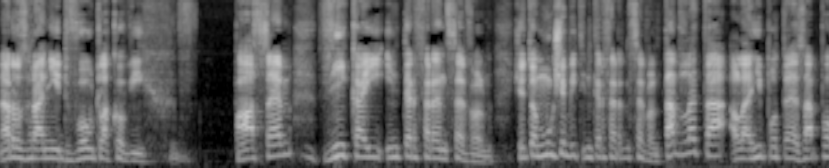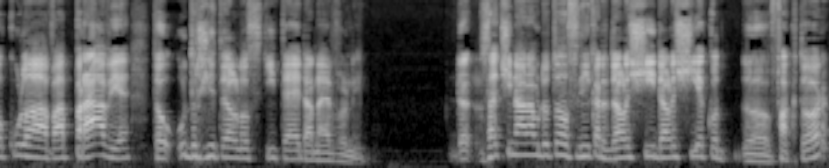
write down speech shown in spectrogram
na rozhraní dvou tlakových pásem vznikají interference vln. Že to může být interference vln. Tadleta ale hypotéza pokulává právě tou udržitelností té dané vlny začíná nám do toho vznikat další, další jako uh, faktor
